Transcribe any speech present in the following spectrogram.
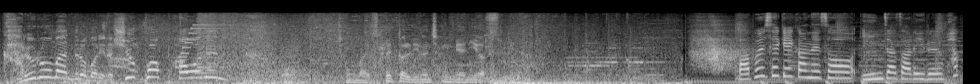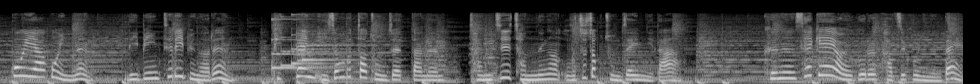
가루로 만들어버리는 super power는 오, 정말 살떨리는 장면이었습니다. 마블 세계관에서 2인자 자리를 확고히 하고 있는 리빙 트리뷰널은 빅뱅 이전부터 존재했다는 전지 전능한 우주적 존재입니다. 그는 세 개의 얼굴을 가지고 있는데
